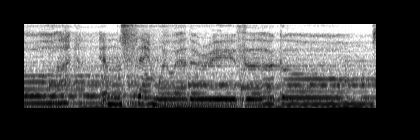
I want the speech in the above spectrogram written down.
soul in the same way where the river goes.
